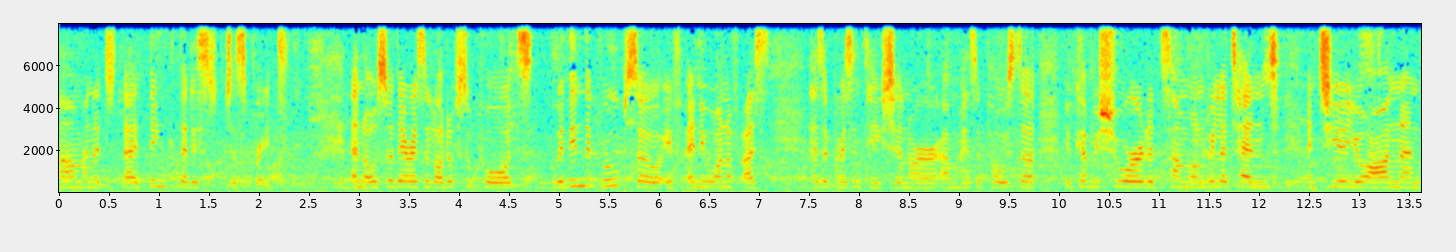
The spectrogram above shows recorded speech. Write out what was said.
Um, and it, I think that is just great. And also there is a lot of support within the group. So if any one of us has a presentation or um, has a poster, you can be sure that someone will attend and cheer you on, and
